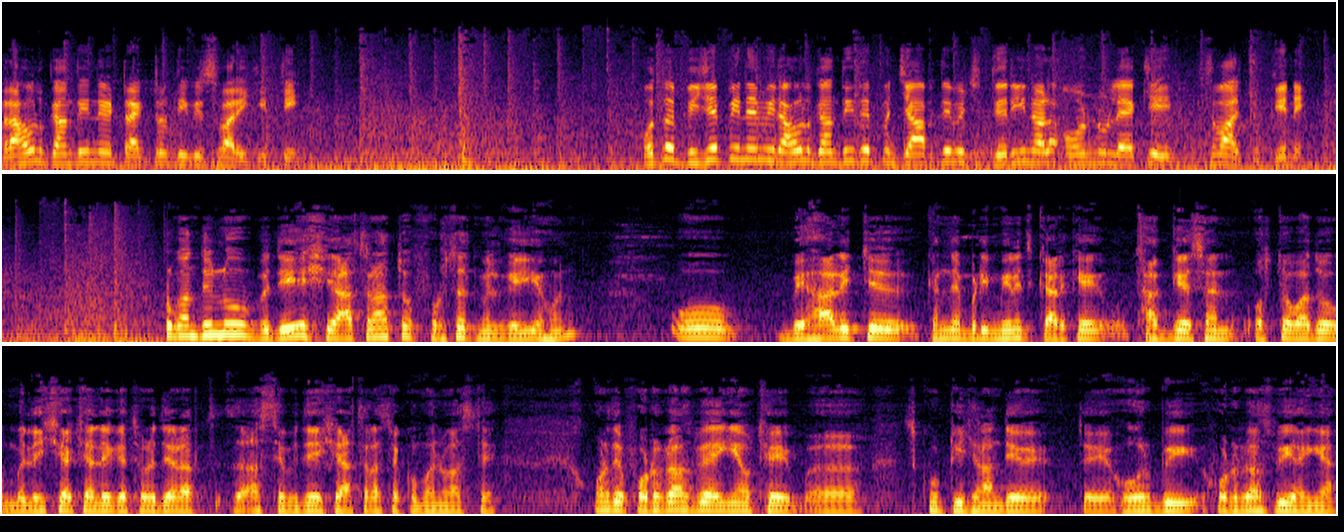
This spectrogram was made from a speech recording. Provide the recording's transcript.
ਰਾਹੁਲ ਗਾਂਧੀ ਨੇ ਟਰੈਕਟਰ ਦੀ ਵੀ ਸਵਾਰੀ ਕੀਤੀ। ਉੱਧਰ ਬੀਜੇਪੀ ਨੇ ਵੀ ਰਾਹੁਲ ਗਾਂਧੀ ਦੇ ਪੰਜਾਬ ਦੇ ਵਿੱਚ ਦੇਰੀ ਨਾਲ ਆਉਣ ਨੂੰ ਲੈ ਕੇ ਸਵਾਲ ਚੁੱਕੇ ਨੇ। ਰਾਹੁਲ ਗਾਂਧੀ ਨੂੰ ਵਿਦੇਸ਼ ਯਾਤਰਾ ਤੋਂ ਫੁਰਸਤ ਮਿਲ ਗਈ ਹੈ ਹੁਣ। ਉਹ ਬਿਹਾਰ ਵਿੱਚ ਕਹਿੰਦੇ ਬੜੀ ਮਿਹਨਤ ਕਰਕੇ ਥੱਕ ਗਏ ਸਨ। ਉਸ ਤੋਂ ਬਾਅਦ ਉਹ ਮਲੇਸ਼ੀਆ ਚਲੇ ਗਏ ਥੋੜੀ ਦੇਰ ਵਾਸਤੇ ਵਿਦੇਸ਼ ਯਾਤਰਾ ਸੇ ਘੁੰਮਣ ਵਾਸਤੇ। ਉਹਨਾਂ ਦੇ ਫੋਟੋਗ੍ਰਾਫਸ ਵੀ ਆਈਆਂ, ਉੱਥੇ ਸਕੂਟੀ ਚਲਾਉਂਦੇ ਹੋਏ ਤੇ ਹੋਰ ਵੀ ਫੋਟੋਗ੍ਰਾਫਸ ਵੀ ਆਈਆਂ।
